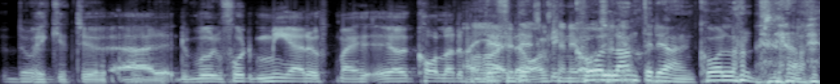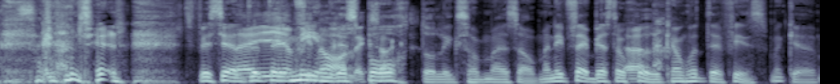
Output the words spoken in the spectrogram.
Då, Vilket ju är... Du borde få mer uppmärksamhet. Jag kollade på Ja, i en highlights- final kan det så kolla inte kolla inte den. Speciellt Nej, i inte en mindre final, exakt. sporter liksom. Så. Men i och för sig bästa av sju kanske inte finns mycket.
